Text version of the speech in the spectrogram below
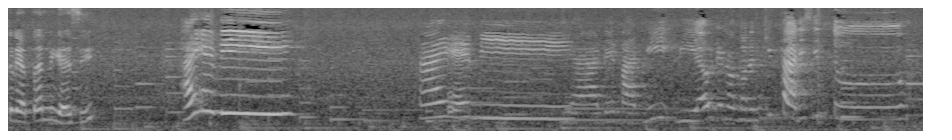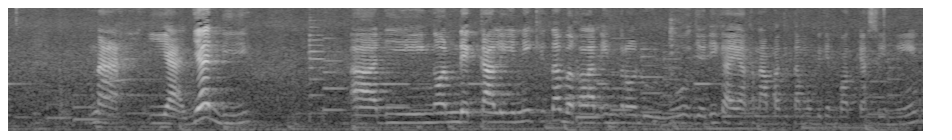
Kelihatan gak sih? Hai Ebi. Hai Ebi. ya dari tadi dia udah nontonin kita di situ Nah, iya. Jadi uh, di ngondek kali ini kita bakalan intro dulu. Jadi kayak kenapa kita mau bikin podcast ini?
